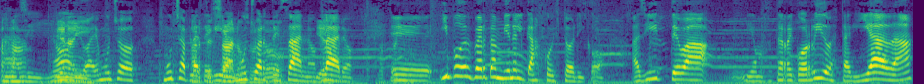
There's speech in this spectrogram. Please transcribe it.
Ajá, allí, ¿no? Digo, hay mucho mucha platería, Artesano, mucho artesano, claro. Eh, y podés ver también el casco histórico. Allí te va, digamos, este recorrido, esta guiada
